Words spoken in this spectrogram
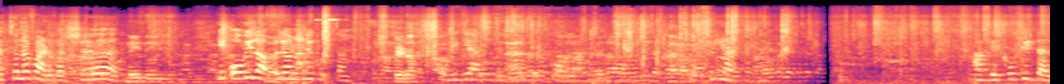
अच्छा ना फड़ वर्ष ਨਹੀਂ ਨਹੀਂ ਇਹ ਉਹ ਵੀ ਲੱਭ ਲਿਆ ਉਹਨਾਂ ਨੇ ਕੁੱਤਾ ਕਿਹੜਾ ਉਹ ਵੀ ਗਿਆ ਸੀ देखो कॉल आ गया उससे ही आया था। आप देखो कि डर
